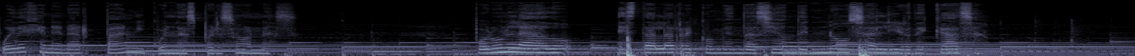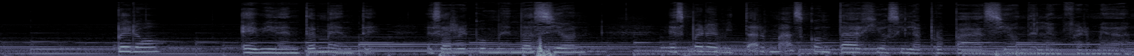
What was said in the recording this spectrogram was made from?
puede generar pánico en las personas. Por un lado está la recomendación de no salir de casa, pero evidentemente esa recomendación es para evitar más contagios y la propagación de la enfermedad.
